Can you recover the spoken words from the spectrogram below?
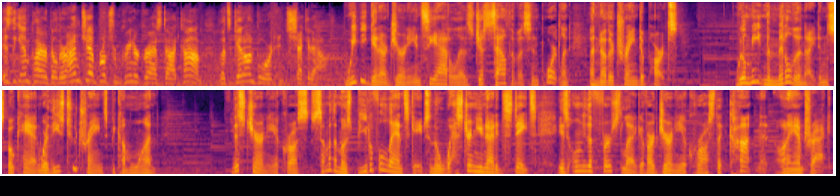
is the Empire Builder. I'm Jeb Brooks from greenergrass.com. Let's get on board and check it out. We begin our journey in Seattle as just south of us in Portland, another train departs. We'll meet in the middle of the night in Spokane, where these two trains become one. This journey across some of the most beautiful landscapes in the western United States is only the first leg of our journey across the continent on Amtrak.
